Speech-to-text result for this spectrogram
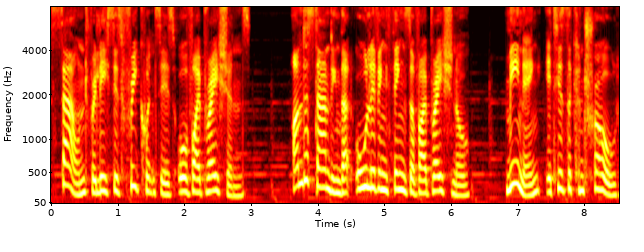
Sound releases frequencies or vibrations. Understanding that all living things are vibrational, meaning it is the control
